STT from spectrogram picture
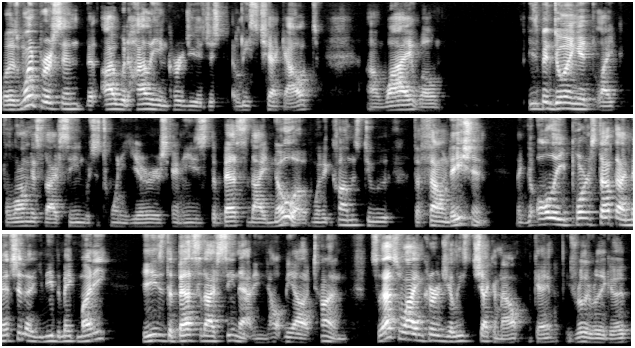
Well, there's one person that I would highly encourage you to just at least check out. Uh, why? Well, he's been doing it like the longest that I've seen, which is 20 years, and he's the best that I know of when it comes to the foundation. Like all the important stuff that I mentioned that you need to make money, he's the best that I've seen that. He helped me out a ton. So that's why I encourage you at least check him out. Okay, he's really, really good.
